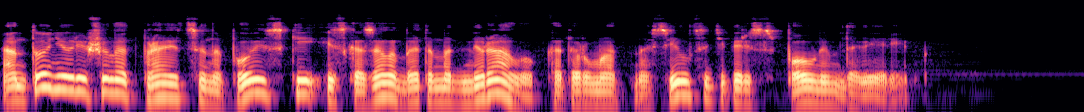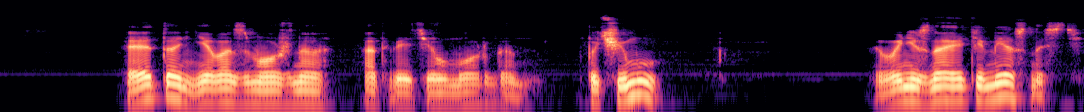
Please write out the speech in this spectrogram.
Антонио решил отправиться на поиски и сказал об этом адмиралу, к которому относился теперь с полным доверием. «Это невозможно», — ответил Морган. «Почему?» «Вы не знаете местности,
